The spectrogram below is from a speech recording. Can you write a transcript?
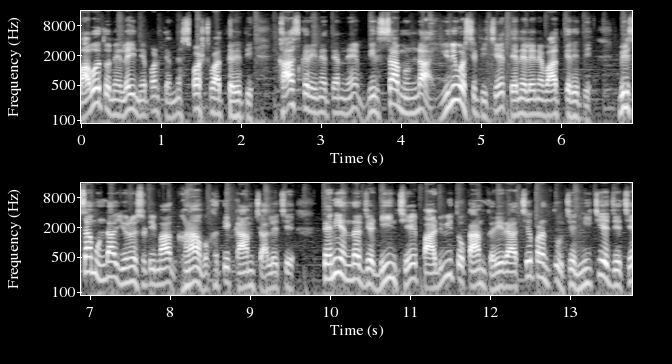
બાબતોને લઈને પણ તેમને સ્પષ્ટ વાત કરી હતી. ખાસ કરીને તેમને બિરસા મુંડા યુનિવર્સિટી છે તેને લઈને વાત કરી હતી. બિરસા મુંડા યુનિવર્સિટીમાં ઘણા વખતથી કામ ચાલે છે. તેની અંદર જે ડીન છે, પાડવી તો કામ કરી રહ્યા છે, પરંતુ જે નીચે જે છે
